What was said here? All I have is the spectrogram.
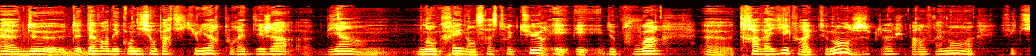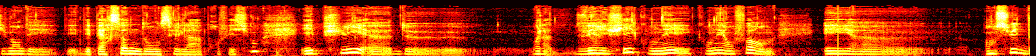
euh, d'avoir des conditions particulières pour être déjà bien ancré dans sa structure et, de pouvoir travailler correctement? Là, je parle vraiment effectivement des, personnes dont c'est la profession. Et puis, de, voilà, vérifier qu'on est en forme. Et euh, ensuite.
